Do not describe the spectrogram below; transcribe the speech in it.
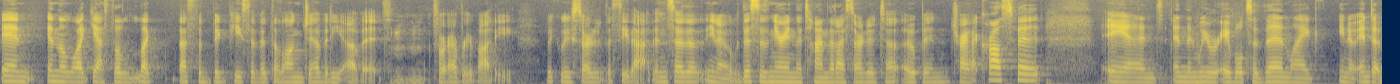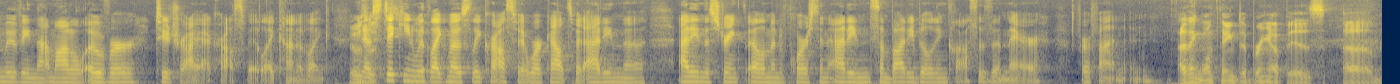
And in the like, yes, the like that's the big piece of it, the longevity of it Mm-hmm. for everybody. We we started to see that, and so that you know, this is nearing the time that I started to open Triad CrossFit, and and then we were able to then like you know end up moving that model over to Triad CrossFit, like kind of like you know a- sticking with like mostly CrossFit workouts, but adding the adding the strength element, of course, and adding some bodybuilding classes in there for fun and I think one thing to bring up is, um,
